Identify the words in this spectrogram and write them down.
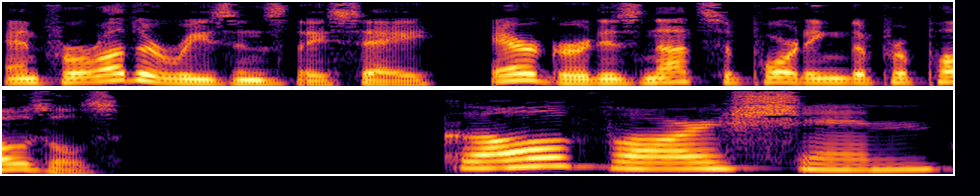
and for other reasons they say, EirGrid is not supporting the proposals. Bharr sin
